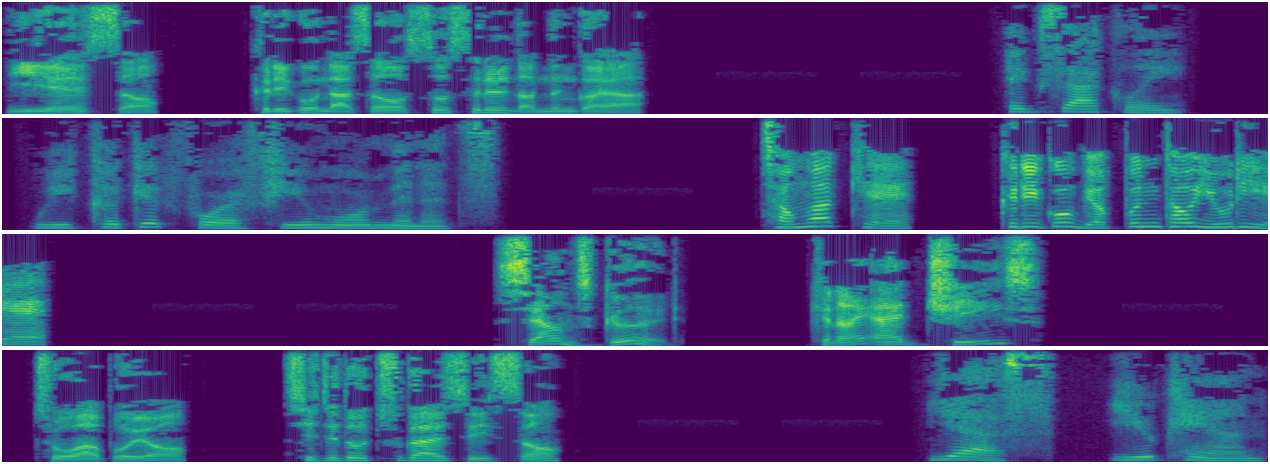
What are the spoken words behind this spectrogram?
이해했어. 그리고 나서 소스를 넣는 거야. Exactly. We cook it for a few more minutes. 정확해. 그리고 몇 분 더 요리해. Sounds good. Can I add cheese? 좋아 보여. 치즈도 추가할 수 있어? Yes, you can.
